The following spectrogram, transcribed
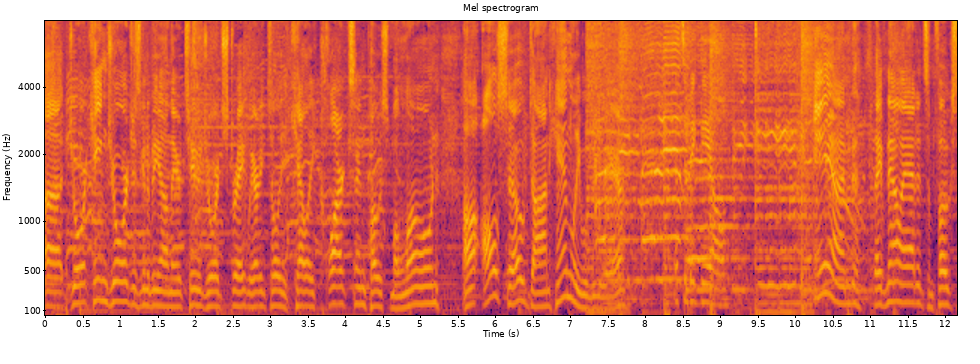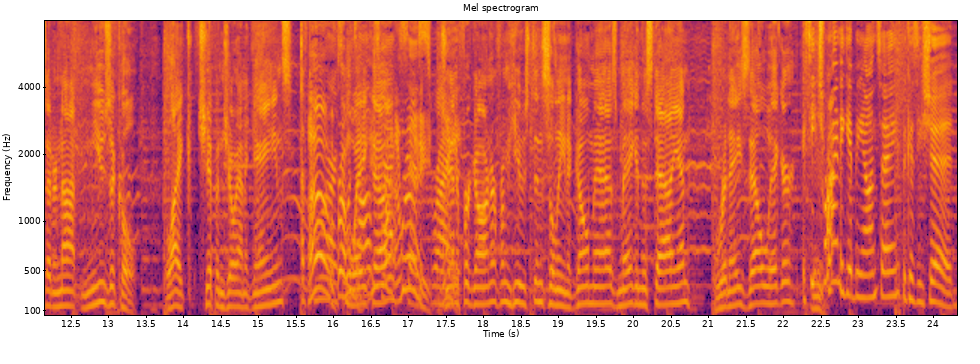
Uh, George, King George is going to be on there too. George Strait. We already told you. Kelly Clarkson, Post Malone. Uh, also, Don Henley will be there. That's a big deal. And they've now added some folks that are not musical, like Chip and Joanna Gaines. Of Oh, course. from Waco. Texas, Right. right. Jennifer Garner from Houston, Selena Gomez, Megan Thee Stallion, Renee Zellweger. Is he trying to get Beyonce? Because he should.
